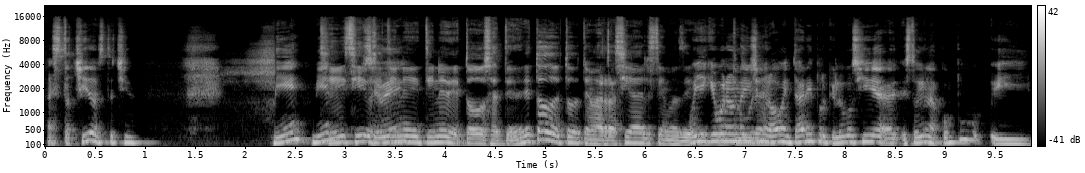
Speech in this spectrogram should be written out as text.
Está chido, está chido. Bien, bien. Sí, sí, o se sea, ve. tiene, tiene de todo, o sea, de todo, de todo, temas raciales, temas de. Oye, qué buena onda, yo sí me lo voy a aventar, ¿eh? porque luego sí eh, estoy en la compu y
